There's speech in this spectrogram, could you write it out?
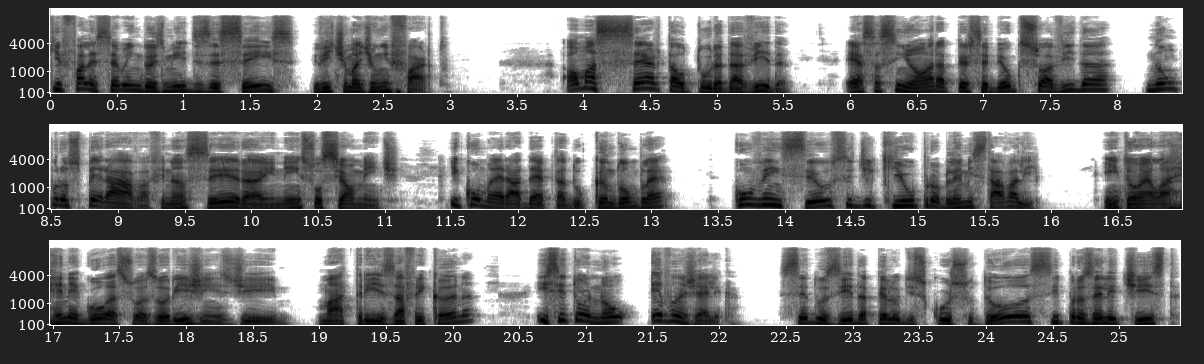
que faleceu em 2016 vítima de um infarto. A uma certa altura da vida, essa senhora percebeu que sua vida não prosperava financeira e nem socialmente, e como era adepta do candomblé, convenceu-se de que o problema estava ali. Então ela renegou as suas origens de matriz africana e se tornou evangélica, seduzida pelo discurso doce e proselitista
